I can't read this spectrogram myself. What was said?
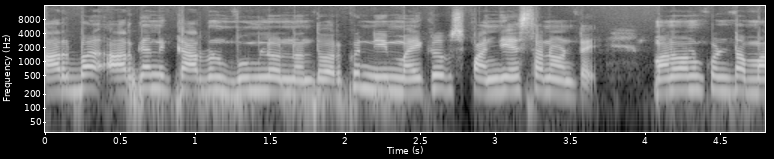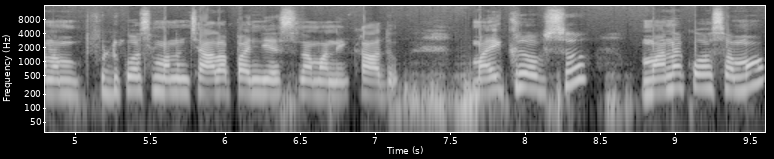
ఆర్బా ఆర్గానిక్ కార్బన్ భూమిలో ఉన్నంత వరకు నీ మైక్రోబ్స్ పనిచేస్తూనే ఉంటాయి. మనం అనుకుంటాం మనం ఫుడ్ కోసం మనం చాలా పని చేస్తున్నామని కాదు. మైక్రోబ్స్ మన కోసము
